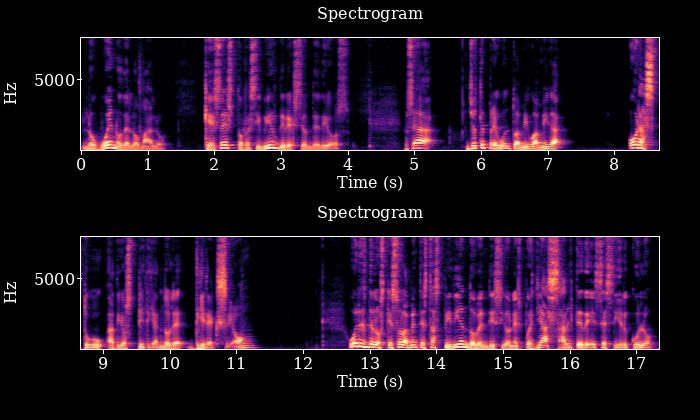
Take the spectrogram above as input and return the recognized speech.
lo bueno de lo malo. ¿Qué es esto? Recibir dirección de Dios. O sea, yo te pregunto, amigo, amiga, ¿oras tú a Dios pidiéndole dirección? ¿O eres de los que solamente estás pidiendo bendiciones? Pues ya salte de ese círculo.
